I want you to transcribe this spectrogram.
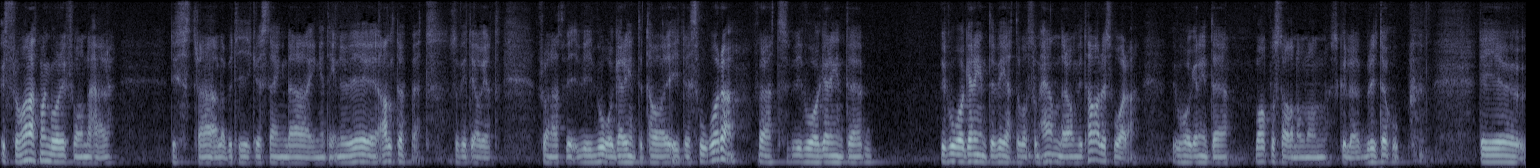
ifrån att man går ifrån det här dystra, alla butiker är stängda, ingenting. Nu är allt öppet, så vitt jag vet. Från att vi, vi vågar inte ta i det svåra. För att vi vågar inte vi vågar inte veta vad som händer om vi tar det svåra. Vi vågar inte vara på stan om någon skulle bryta ihop. Det är ju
